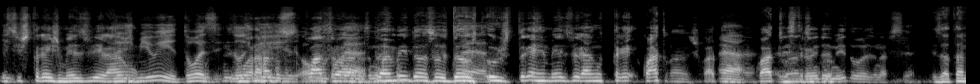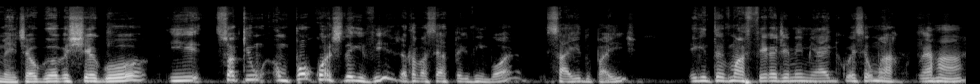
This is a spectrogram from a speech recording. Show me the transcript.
Esses três meses viraram. 2012. Demoraram 2011, quatro é. anos, né? 2012, os, dois- É. os três meses viraram três, quatro anos. Quatro, É. anos, quatro Ele anos. estreou em 2012 no UFC. Exatamente. Aí o Glover chegou e só que um, um pouco antes dele vir, já estava certo para ele vir embora, sair do país. Ele teve uma feira de MMA e conheceu o Marco. Aham.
